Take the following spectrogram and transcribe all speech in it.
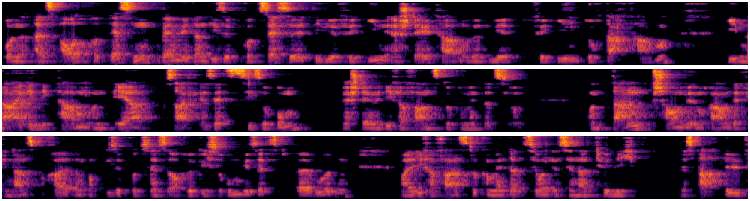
Und als Output dessen, wenn wir dann diese Prozesse, die wir für ihn erstellt haben oder die wir für ihn durchdacht haben, ihm nahegelegt haben und er sagt, er setzt sie so um, erstellen wir die Verfahrensdokumentation. Und dann schauen wir im Rahmen der Finanzbuchhaltung, ob diese Prozesse auch wirklich so umgesetzt äh, wurden, weil die Verfahrensdokumentation ist ja natürlich das Abbild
